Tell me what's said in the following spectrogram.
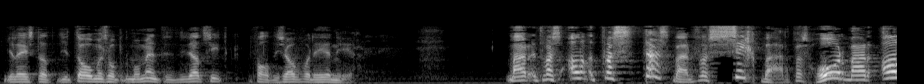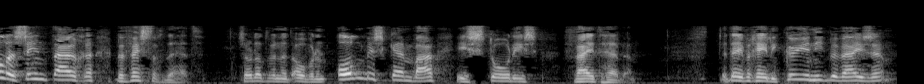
Je leest dat je Thomas op het moment dat hij dat ziet, valt hij zo voor de Heer neer. Maar het was, het was tastbaar, het was zichtbaar, het was hoorbaar, alle zintuigen bevestigden het. Zodat we het over een onmiskenbaar historisch feit hebben. Het evangelie kun je niet bewijzen.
